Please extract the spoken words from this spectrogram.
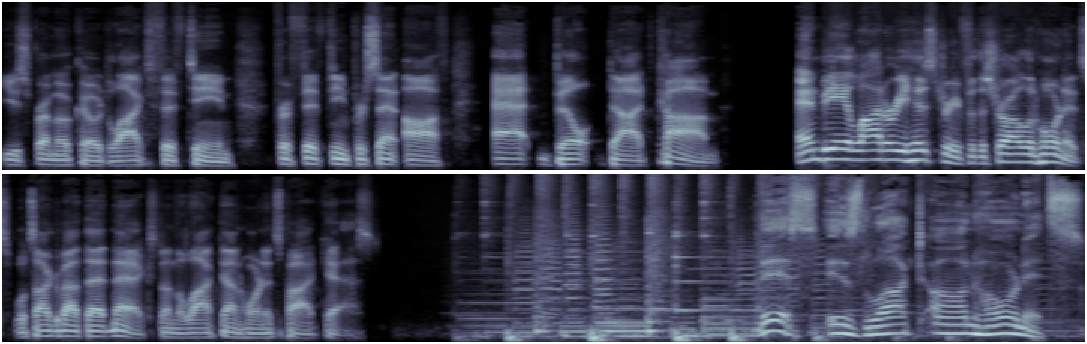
Use promo code locked15 for 15% off at built.com. NBA lottery history for the Charlotte Hornets. We'll talk about that next on the Locked On Hornets podcast. This is Locked On Hornets.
